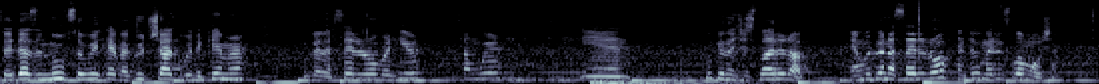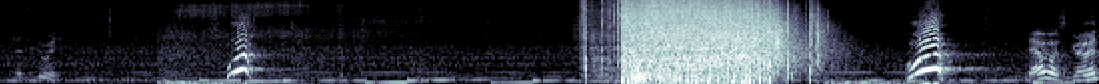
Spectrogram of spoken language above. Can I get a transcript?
so it doesn't move so we have a good shot with the camera. We're gonna set it over here somewhere and we're gonna just light it up. And we're gonna set it off and film it in slow motion. Let's do it. Woo! Woo! That was good.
